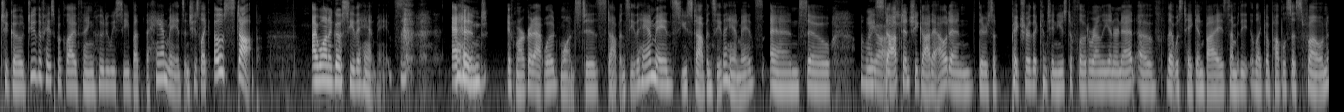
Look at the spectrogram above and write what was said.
to go do the facebook live thing who do we see but the handmaids? And she's like oh stop. I want to go see the handmaids. And if Margaret Atwood wants to stop and see the handmaids, you stop and see the handmaids. And so oh we gosh. stopped and she got out and there's a picture that continues to float around the internet of that was taken by somebody like a publicist's phone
